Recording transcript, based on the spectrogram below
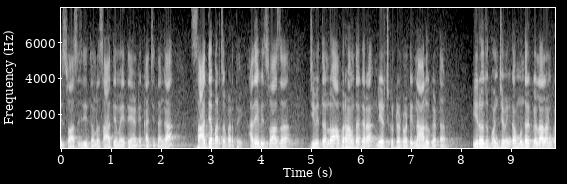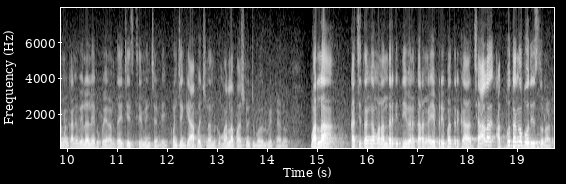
విశ్వాస జీవితంలో సాధ్యమవుతాయంటే ఖచ్చితంగా సాధ్యపరచబడతాయి. అదే విశ్వాస జీవితంలో అబ్రహాం దగ్గర నేర్చుకుంటున్నటువంటి నాలుగు ఘట్టాలు. ఈరోజు కొంచెం ఇంకా ముందరకు వెళ్ళాలనుకున్నాం కానీ వెళ్ళలేకపోయినాను దయచేసి క్షమించండి. కొంచెం గ్యాప్ వచ్చినందుకు మళ్ళీ ఫస్ట్ నుంచి మొదలుపెట్టినాను. మళ్ళా ఖచ్చితంగా మనందరికీ దీవెనకరంగా ఎబ్రి పత్రిక చాలా అద్భుతంగా బోధిస్తున్నాడు.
